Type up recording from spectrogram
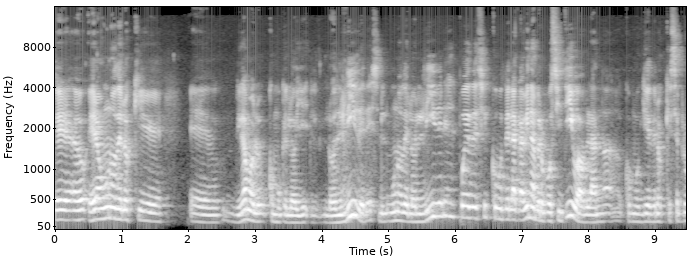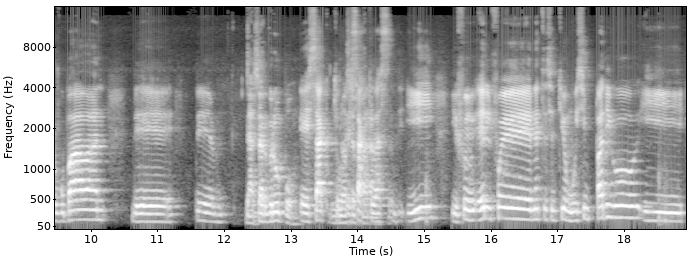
era, era uno de los que, eh, digamos, como que lo- los líderes, uno de los líderes, puedes decir, como de la cabina, pero positivo hablando, como que de los que se preocupaban, de... de- De hacer grupo. exacto, Y no exacto. Y, y fue, él fue en este sentido muy simpático y,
